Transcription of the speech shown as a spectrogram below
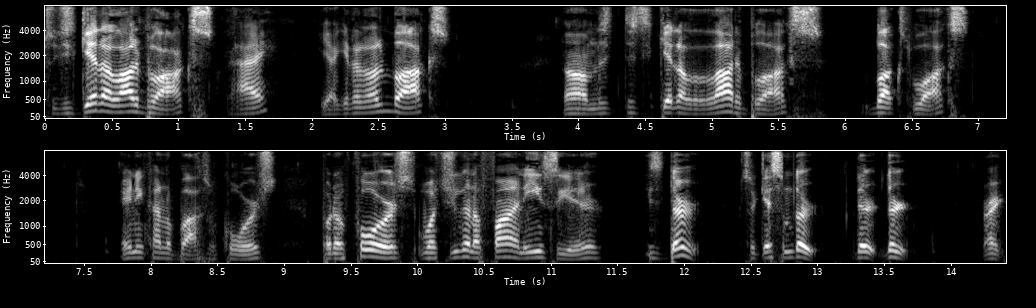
So just get a lot of blocks, alright? Yeah, get a lot of blocks. Um, let's just get a lot of blocks, blocks, blocks, any kind of blocks, of course. But of course, what you're gonna find easier is dirt. So get some dirt, dirt, dirt, right?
